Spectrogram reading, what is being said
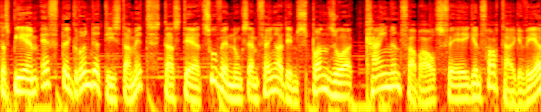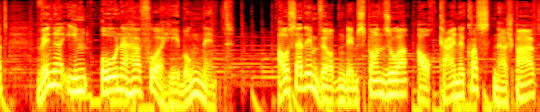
Das BMF begründet dies damit, dass der Zuwendungsempfänger dem Sponsor keinen verbrauchsfähigen Vorteil gewährt, wenn er ihn ohne Hervorhebung nennt. Außerdem würden dem Sponsor auch keine Kosten erspart,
